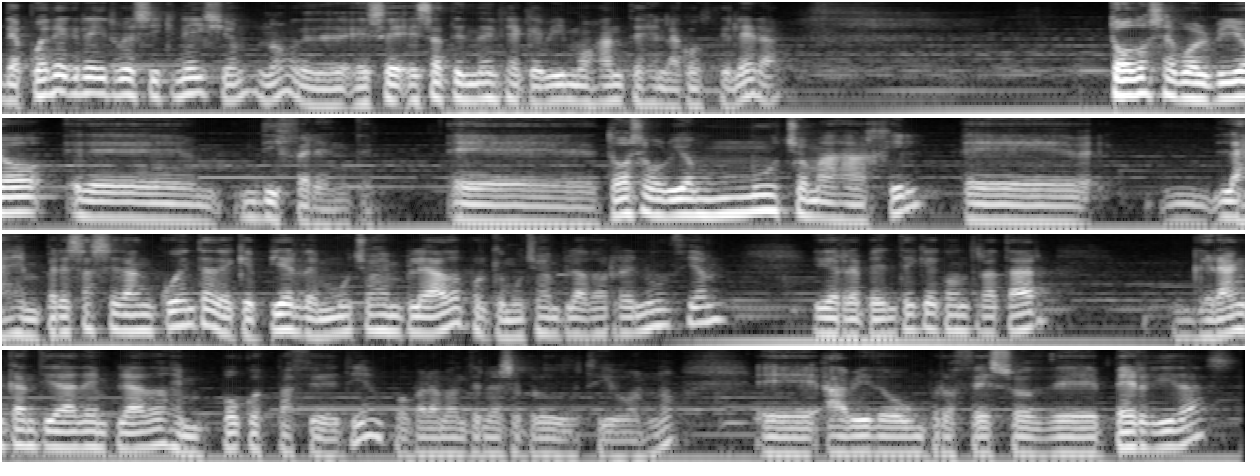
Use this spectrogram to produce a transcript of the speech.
después de Great Resignation, ¿no? esa tendencia que vimos antes en la costelera, todo se volvió eh, diferente. Eh, todo se volvió mucho más ágil. Eh, las empresas se dan cuenta de que pierden muchos empleados porque muchos empleados renuncian y de repente hay que contratar gran cantidad de empleados en poco espacio de tiempo para mantenerse productivos. ha habido un proceso de pérdidas,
